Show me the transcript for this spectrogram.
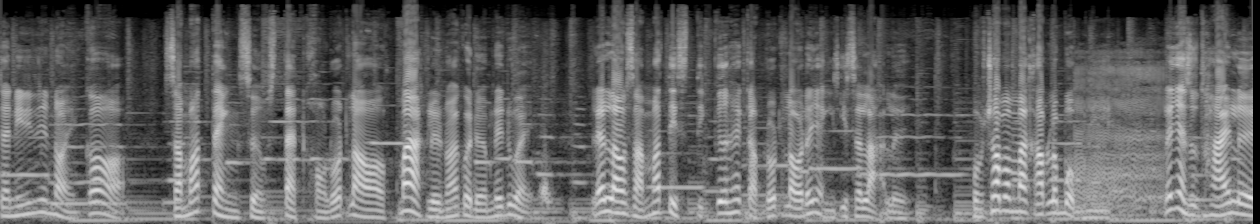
จะนิดๆหน่อยๆก็สามารถแต่งเสริมสเตตของรถเรามากหรือน้อยกว่าเดิมได้ด้วย และเราสามารถติดสติกเกอร์ให้กับรถเราได้อย่างอิสระเลย ผมชอบมากๆครับระบบนี้ และอย่างสุดท้ายเลย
